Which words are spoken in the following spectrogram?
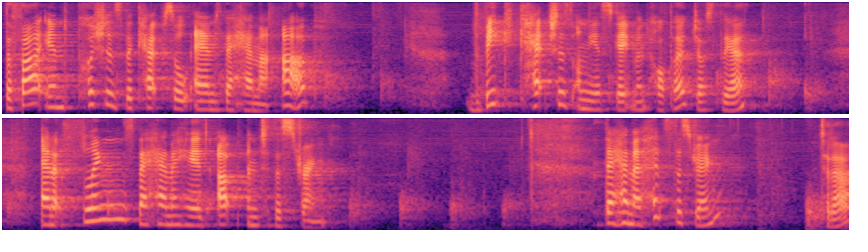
the far end pushes the capsule and the hammer up, the beak catches on the escapement hopper just there, and it flings the hammerhead up into the string. The hammer hits the string, ta-da,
